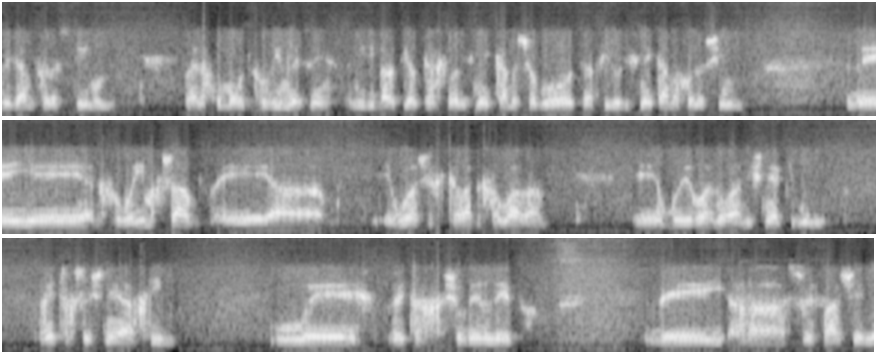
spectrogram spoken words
וגם פלסטינים. ואנחנו מאוד קרובים לזה. אני דיברתי על כך כבר לפני כמה שבועות, אפילו לפני כמה חודשים. ואנחנו רואים עכשיו, האירוע שקרה בחווארה הוא אירוע נורא משני הכיוונים. הרצח של שני האחים הוא רצח שובר לב. והשריפה של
